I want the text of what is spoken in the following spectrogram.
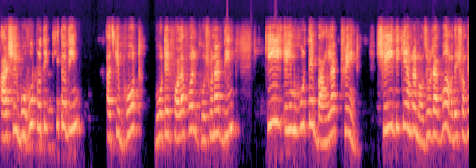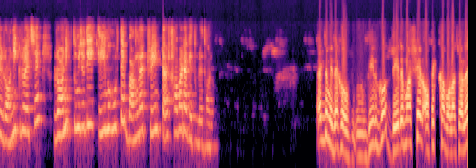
আর সেই বহু প্রতীক্ষিত দিন, আজকে ভোট ভোটের ফলাফল, ঘোষণার দিন, কি এই মুহূর্তে বাংলার ট্রেন্ড সেই দিকে আমরা নজর রাখব। আমাদের সঙ্গে রনিক রয়েছে। রনিক, তুমি যদি এই মুহূর্তে বাংলার ট্রেন্ডটা সবার আগে তুলে ধরো। একদমই। দেখো, দীর্ঘ দেড় মাসের অপেক্ষা বলা চলে,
